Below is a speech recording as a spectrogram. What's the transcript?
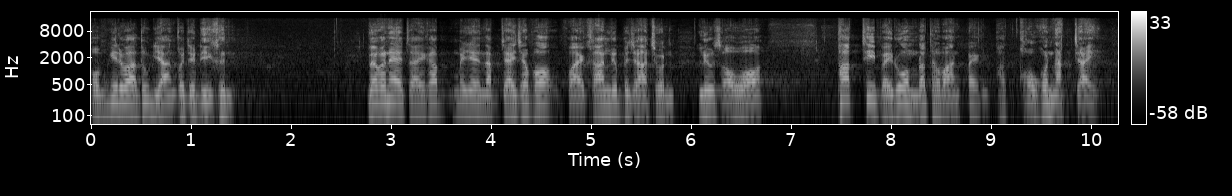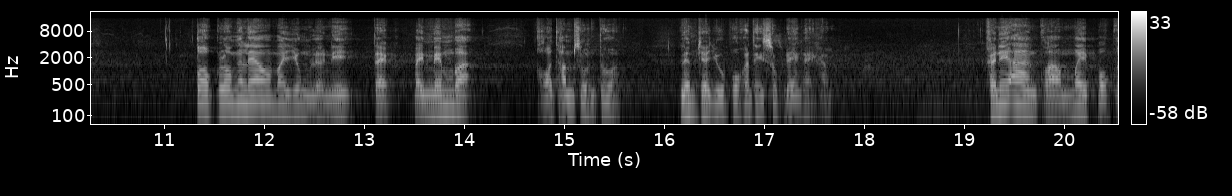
ผมคิดว่าทุกอย่างก็จะดีขึ้น แล้วก็แน่ใจครับไม่ใช่หนักใจเฉพาะฝ่ายค้านหรือประชาชนหรือสวพักที่ไปร่วมรัฐบาลแปลงพักเขาก็หนักใจ ตกลงกันแล้วไม่ยุ่งเรื่องนี้ แต่ไปเม้มว่าขอทำส่วนตัว เล่มจะอยู่ปกติสุขได้ไงครับ ครนี้อ้างความไม่ปก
